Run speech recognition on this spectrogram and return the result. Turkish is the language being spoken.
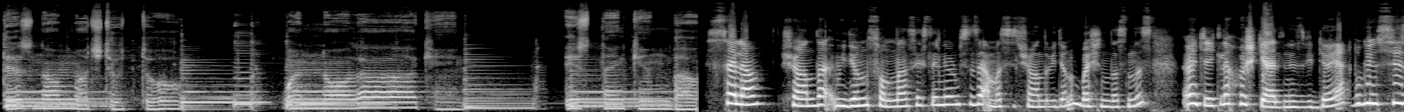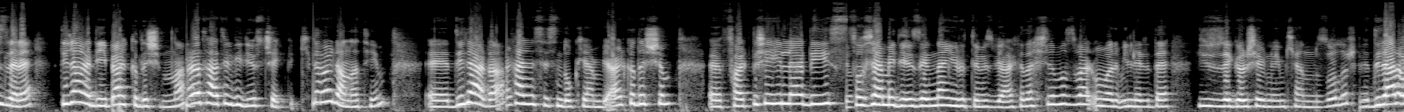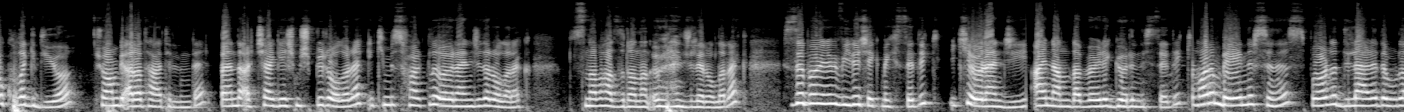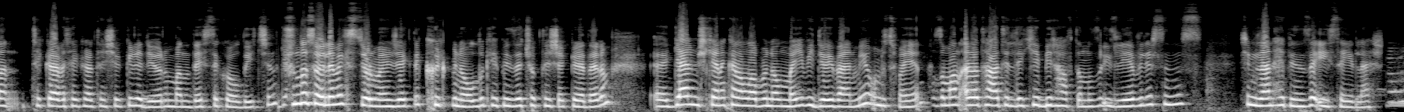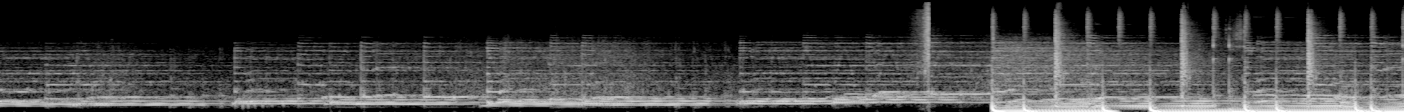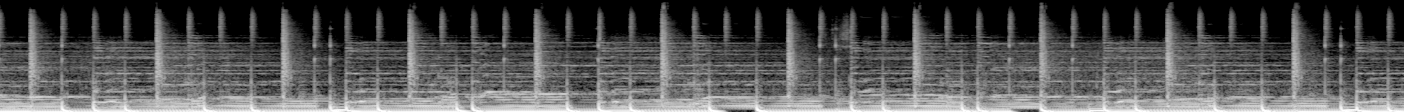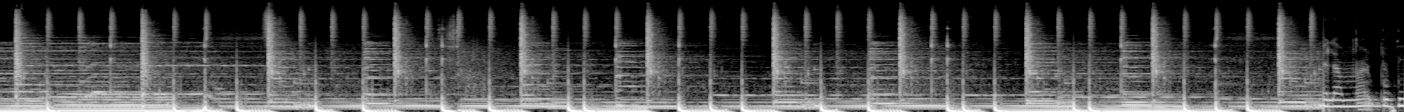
There's not much to do when all I can is thinking about Selam. Şu anda videonun sonundan sesleniyorum size ama siz şu anda videonun başındasınız. Öncelikle hoş geldiniz videoya. Bugün sizlere Dilara diye bir arkadaşımla ara tatil videosu çektik. Şöyle anlatayım. Ee, Dilara fen lisesinde okuyan bir arkadaşım. Ee, farklı şehirlerdeyiz. Sosyal medya üzerinden yürüttüğümüz bir arkadaşlığımız var. Umarım ileride yüz yüze görüşebilme imkanımız olur. Ee, Dilara okula gidiyor. Şu an bir ara tatilinde. Ben de açığa geçmiş biri olarak ikimiz farklı öğrenciler olarak sınava hazırlanan öğrenciler olarak size böyle bir video çekmek istedik. İki öğrenciyi aynı anda böyle görün istedik. Umarım beğenirsiniz. Bu arada Dilara'ya de buradan tekrar ve tekrar teşekkür ediyorum bana destek olduğu için. Şunu da söylemek istiyorum öncelikle 40 bin olduk. Hepinize çok teşekkür ederim. Ee, gelmişken kanala abone olmayı, videoyu beğenmeyi unutmayın. O zaman ara tatildeki bir haftamızı izleyebilirsiniz. Şimdiden hepinize iyi seyirler.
